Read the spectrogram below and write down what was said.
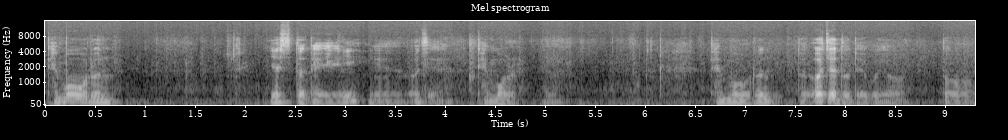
테몰은 yesterday 예, 어제 테몰 예. 테몰은 어제도 되고요. 또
